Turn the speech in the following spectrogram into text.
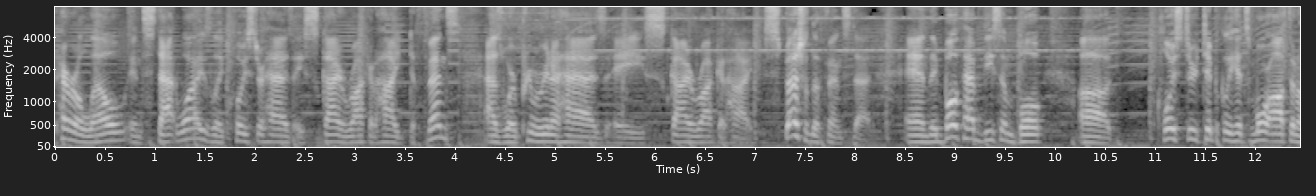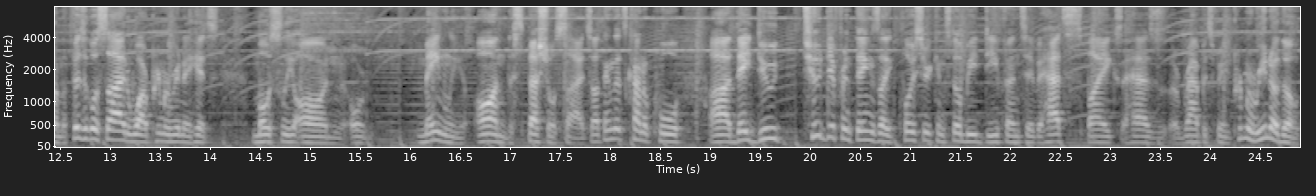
parallel in stat wise. Like Cloyster has a skyrocket high defense, as where Primarina has a skyrocket high special defense stat. And they both have decent bulk. Uh, Cloyster typically hits more often on the physical side, while Primarina hits mostly on, or mainly on the special side. So I think that's kind of cool. Uh, they do two different things, like Cloyster can still be defensive. It has spikes, it has a rapid spin. Primarina though,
